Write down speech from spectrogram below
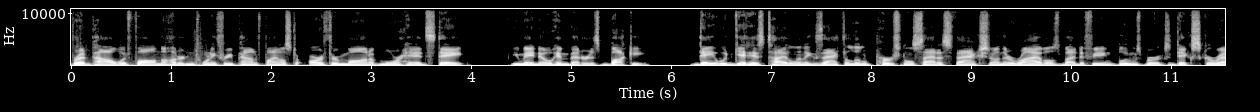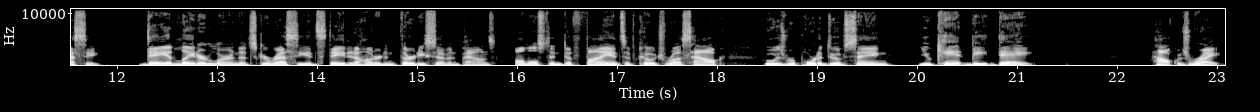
Fred Powell would fall in the 123 pound finals to Arthur Maughan of Moorhead State. You may know him better as Bucky. Day would get his title and exact a little personal satisfaction on their rivals by defeating Bloomsburg's Dick Scaressi. Day had later learned that Scaressi had stayed at 137 pounds, almost in defiance of coach Russ Houk, who was reported to have saying, You can't beat Day. Houk was right.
